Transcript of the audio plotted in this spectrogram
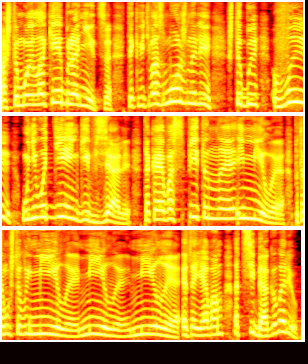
«А что мой лакей бронится, так ведь возможно ли, чтобы вы у него деньги взяли, такая воспитанная и милая, потому что вы милая, милая, милая, это я вам от себя говорю!»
